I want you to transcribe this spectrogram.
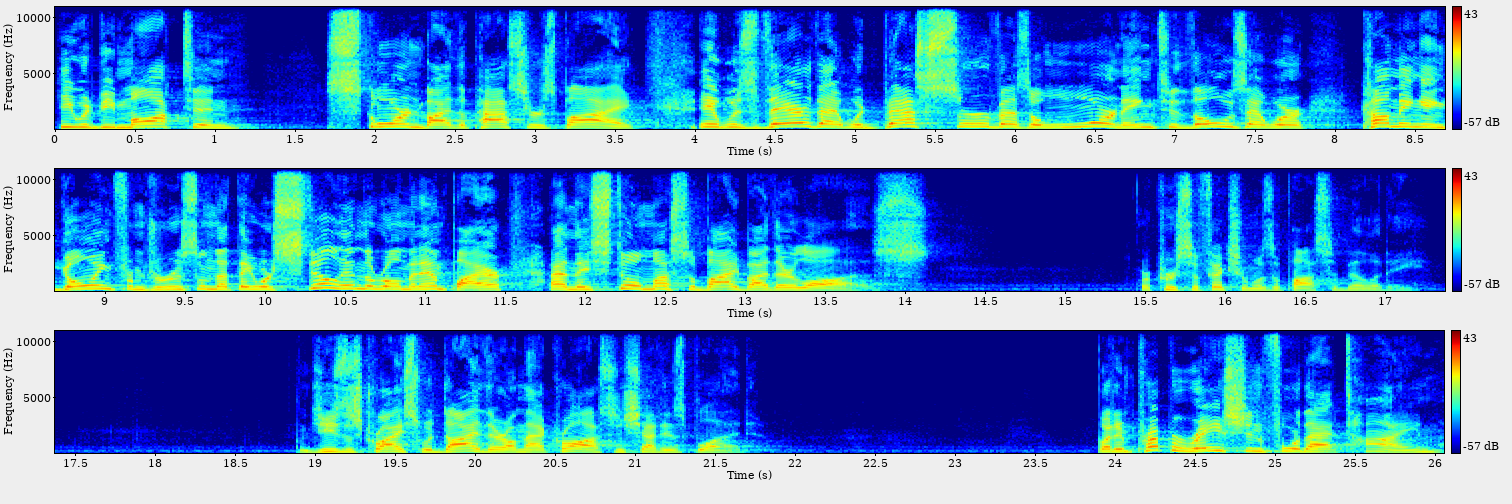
he would be mocked and scorned by the passersby. It was there that would best serve as a warning to those that were coming and going from Jerusalem that they were still in the Roman Empire and they still must abide by their laws. Or crucifixion was a possibility. And Jesus Christ would die there on that cross and shed his blood. But in preparation for that time,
